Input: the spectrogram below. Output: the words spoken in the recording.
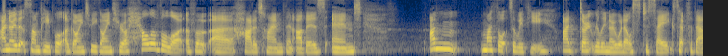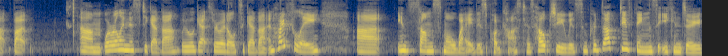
I know that some people are going to be going through a hell of a lot of a, a harder time than others. And I'm my thoughts are with you. I don't really know what else to say except for that, but um, we're all in this together. We will get through it all together, and hopefully, uh, in some small way, this podcast has helped you with some productive things that you can do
